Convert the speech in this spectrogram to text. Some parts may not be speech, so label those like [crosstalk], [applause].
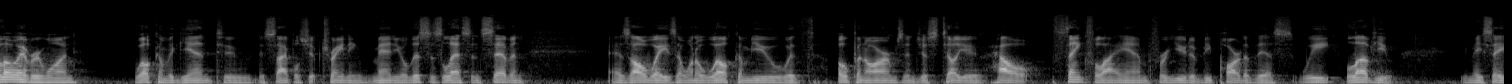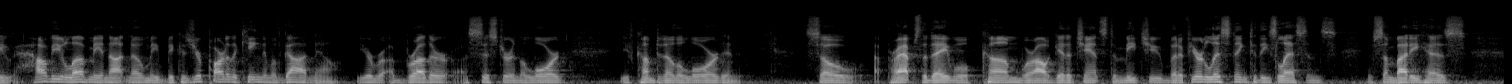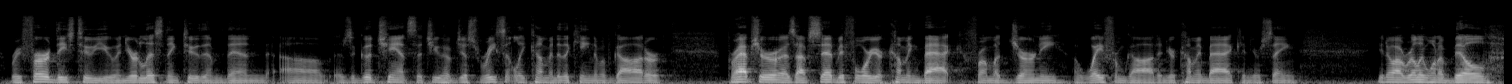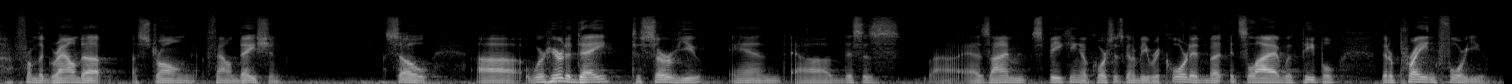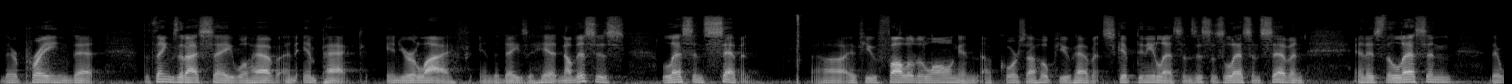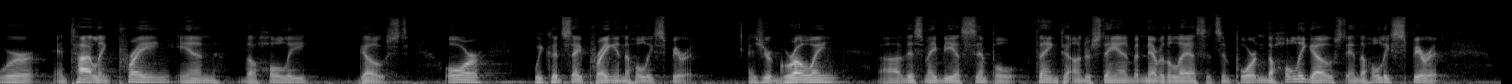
Hello, everyone. Welcome again to Discipleship Training Manual. This is lesson seven. As always, I want to welcome you with open arms and just tell you how thankful I am for you to be part of this. We love you. You may say, How do you love me and not know me? Because you're part of the kingdom of God now. You're a brother, a sister in the Lord. You've come to know the Lord. And so uh, perhaps the day will come where I'll get a chance to meet you. But if you're listening to these lessons, if somebody has referred these to you and you're listening to them, then uh, there's a good chance that you have just recently come into the kingdom of God, or perhaps you're, as I've said before, you're coming back from a journey away from God, and you're coming back and you're saying, you know, I really want to build from the ground up a strong foundation. So uh, we're here today to serve you, and uh, this is. Uh, as I'm speaking, of course, it's going to be recorded, but it's live with people that are praying for you. They're praying that the things that I say will have an impact in your life in the days ahead. Now, this is lesson seven. Uh, if you followed along, and of course, I hope you haven't skipped any lessons, this is lesson seven, and it's the lesson that we're entitling Praying in the Holy Ghost. Or we could say praying in the Holy Spirit. As you're growing uh, this may be a simple thing to understand, but nevertheless, it's important. The Holy Ghost and the Holy Spirit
